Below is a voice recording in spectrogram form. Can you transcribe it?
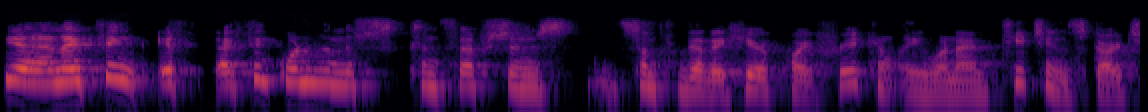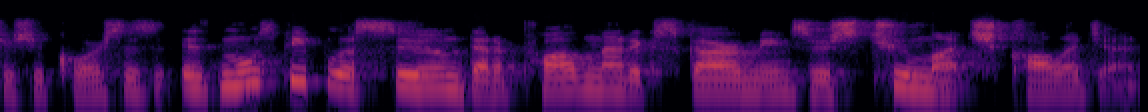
yeah, and I think if I think one of the misconceptions, something that I hear quite frequently when I'm teaching the scar tissue course, is, is most people assume that a problematic scar means there's too much collagen.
